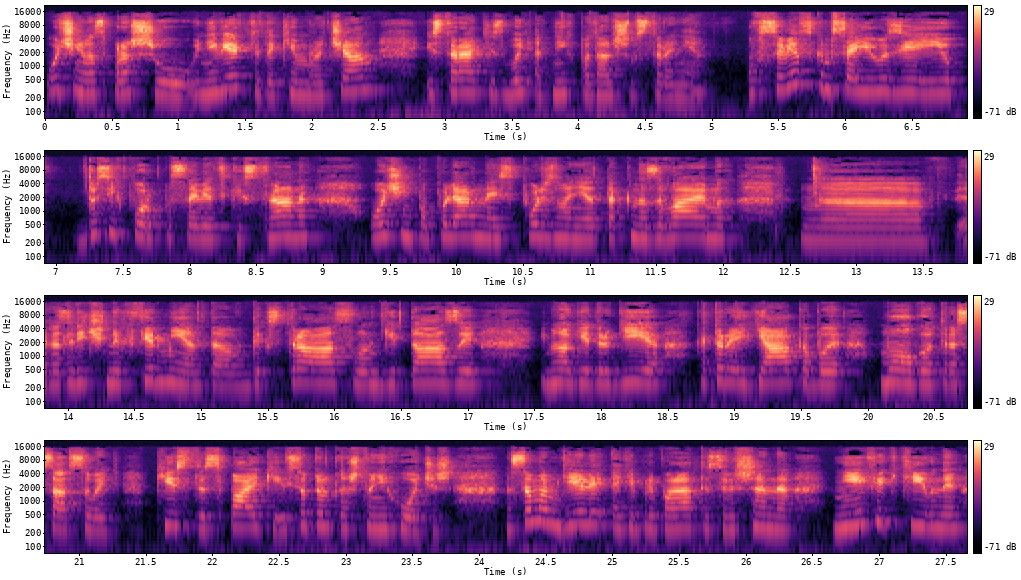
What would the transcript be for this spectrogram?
очень вас прошу, не верьте таким врачам и старайтесь быть от них подальше в стороне. В Советском Союзе и до сих пор в советских странах очень популярно использование так называемых различных ферментов, декстраз, лангитазы и многие другие, которые якобы могут рассасывать кисты, спайки и все только что не хочешь. На самом деле эти препараты совершенно неэффективны,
